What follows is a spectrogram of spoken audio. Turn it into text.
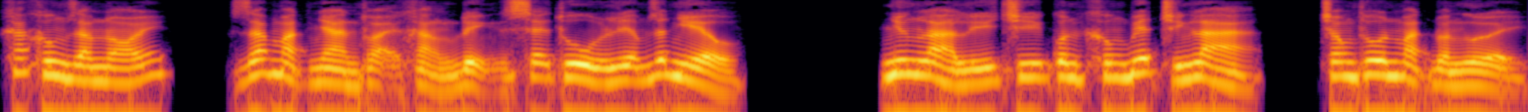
Khác không dám nói, giáp mặt nhàn thoại khẳng định sẽ thu liễm rất nhiều. Nhưng là lý trí quân không biết chính là, trong thôn mặt đoàn người,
